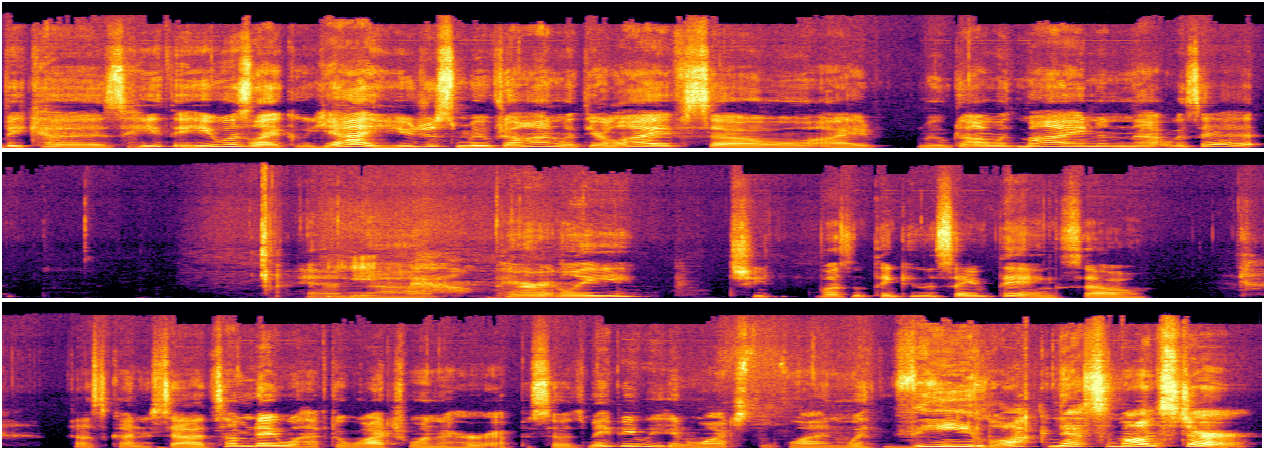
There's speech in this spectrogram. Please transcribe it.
Because he he was like, Yeah, you just moved on with your life. So I moved on with mine, and that was it. And uh, apparently, she wasn't thinking the same thing. So That's kind of sad. Someday we'll have to watch one of her episodes. Maybe we can watch the one with the Loch Ness monster.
